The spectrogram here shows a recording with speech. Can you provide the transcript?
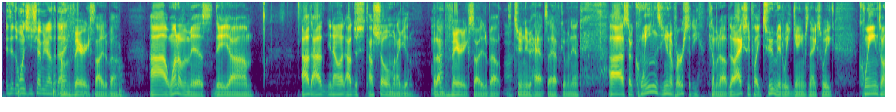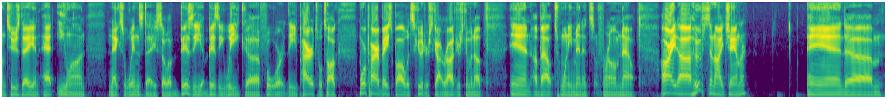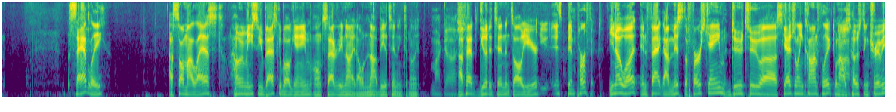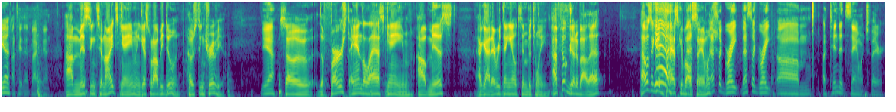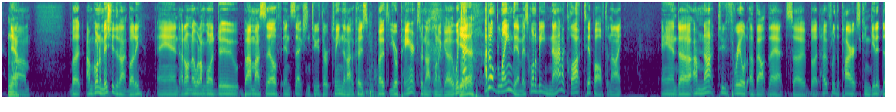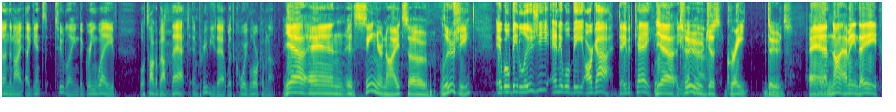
Is it the ones you showed me the other day? I'm very excited about. Uh, one of them is the. Um, I'll, I'll, you know what? I'll just I'll show them when I get them. But I'm very excited about the two new hats I have coming in. Uh, so Queens University coming up. They'll actually play two midweek games next week. Queens on Tuesday and at Elon next Wednesday. So a busy, busy week uh, for the Pirates. We'll talk more Pirate baseball with Scooter Scott Rogers coming up in about 20 minutes from now. All right, uh, hoops tonight, Chandler. And um, sadly, I saw my last home ECU basketball game on Saturday night. I will not be attending tonight. My gosh. I've had good attendance all year. You- It's been perfect. You know what? In fact, I missed the first game due to uh, scheduling conflict when I was hosting trivia. I take that back then. I'm missing tonight's game, and guess what I'll be doing? Hosting trivia. Yeah. So the first and the last game I missed. I got everything else in between. I feel good about that. That was a good Yeah, basketball that's a- sandwich. that's a great. That's a great um, attendance sandwich there. Yeah. Um, but I'm going to miss you tonight, buddy. And I don't know what I'm going to do by myself in section 213 tonight because both your parents are not going to go. Which Yeah. I, I don't blame them. It's going to be nine o'clock tip off tonight, and uh, I'm not too thrilled about that. So, but hopefully the Pirates can get it done tonight against Tulane, the Green Wave. We'll talk about that and preview that with Corey Glore coming up. yeah, and it's senior night, so Luigi. It will be Luigi and it will be our guy, David Kay. Yeah, two recognized. just great dudes, and not. I mean, they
